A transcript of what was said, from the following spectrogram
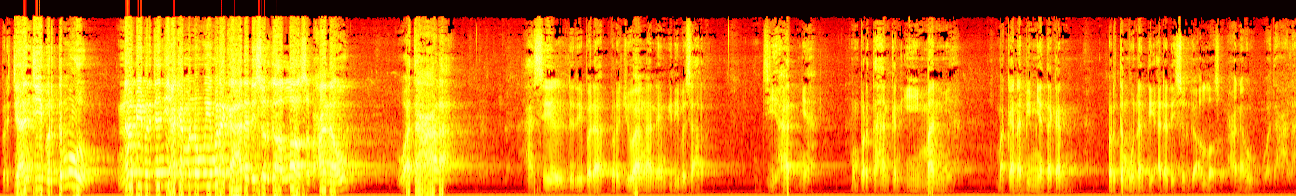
Berjanji bertemu. Nabi berjanji akan menemui mereka ada di surga Allah Subhanahu wa taala. hasil daripada perjuangan yang begitu besar jihadnya mempertahankan imannya maka Nabi menyatakan bertemu nanti ada di surga Allah Subhanahu wa taala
